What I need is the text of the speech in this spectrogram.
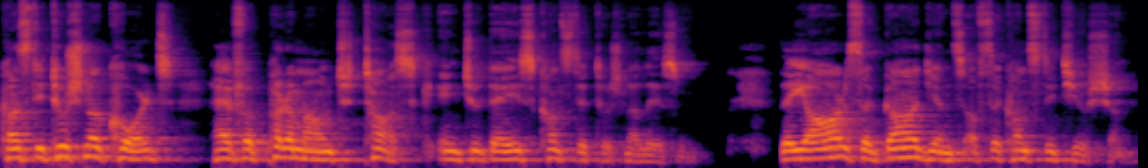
Constitutional courts have a paramount task in today's constitutionalism. They are the guardians of the Constitution.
